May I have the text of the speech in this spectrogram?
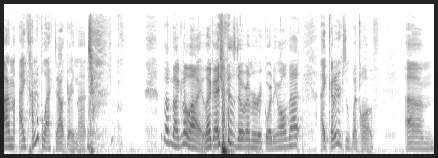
um i kind of blacked out during that i'm not gonna lie like i just don't remember recording all that i kind of just went off um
